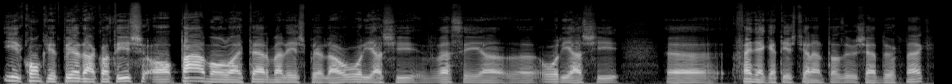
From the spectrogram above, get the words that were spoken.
Ír konkrét példákat is, a pálmaolaj termelés például óriási veszélye, óriási fenyegetést jelent az őserdőknek,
